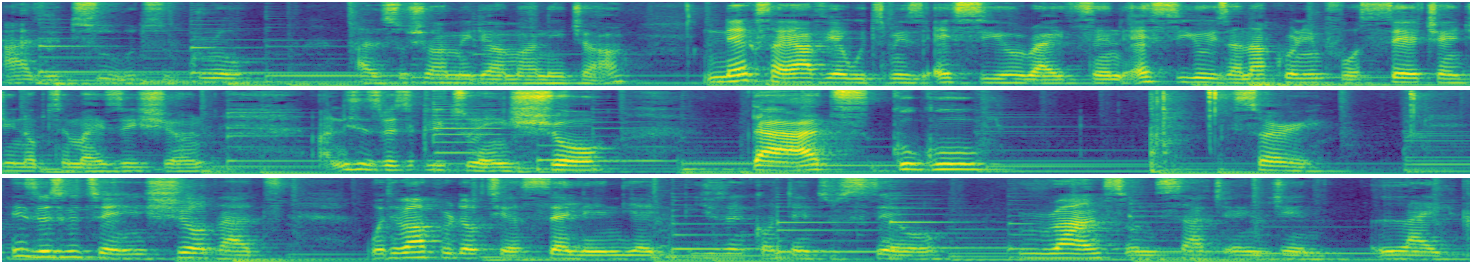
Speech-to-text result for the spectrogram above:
as a tool to grow as a social media manager. Next i have here with me is seo writing. Seo is an acronym for search engine optimization and this is basically to ensure that Google, sorry, this is basically to ensure that whatever product you're selling, you're using content to sell, ranks on search engine like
